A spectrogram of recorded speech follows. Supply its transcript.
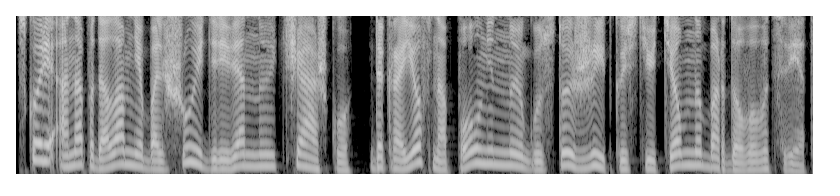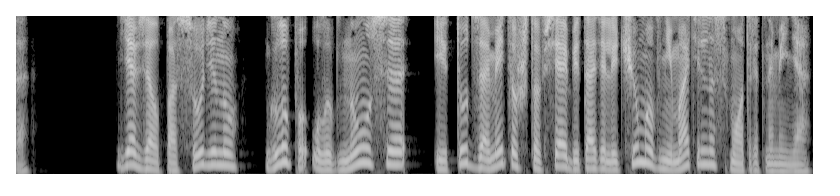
Вскоре она подала мне большую деревянную чашку, до краев наполненную густой жидкостью темно-бордового цвета. Я взял посудину, глупо улыбнулся и тут заметил, что все обитатели чума внимательно смотрят на меня.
